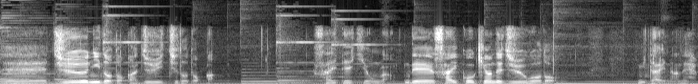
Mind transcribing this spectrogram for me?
えー12度とか11度とか最低気温が。で最高気温で15度みたいなね、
